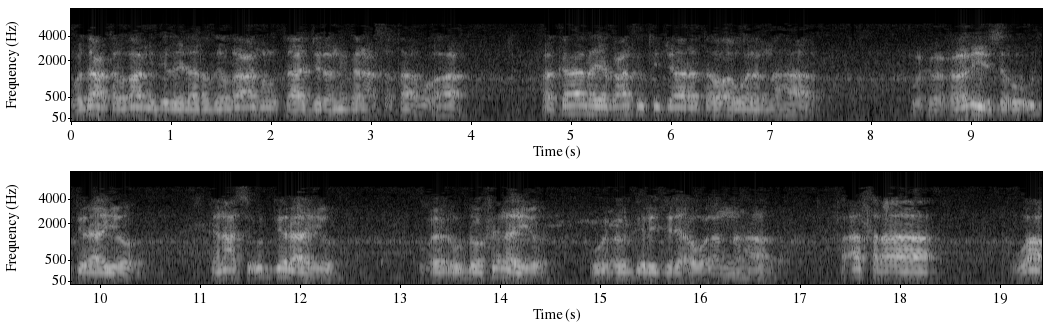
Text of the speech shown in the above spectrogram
wadaacat alqaamidi la yidhaha radiallahu canhu taajira nin ganacsataa buu ahaa fakaana yabcaثu tijaaratahu awala nahaar wuxuu xoolihiisa uu u diraayo ganacsi u diraayo uu dhoofinayo wuxuu diri jiray awala nahaar fa ahraa waa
